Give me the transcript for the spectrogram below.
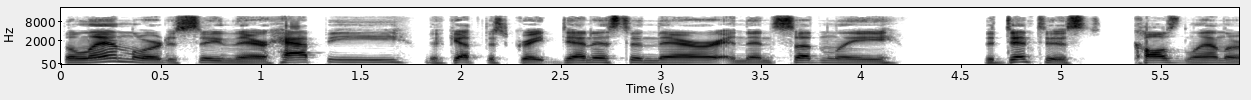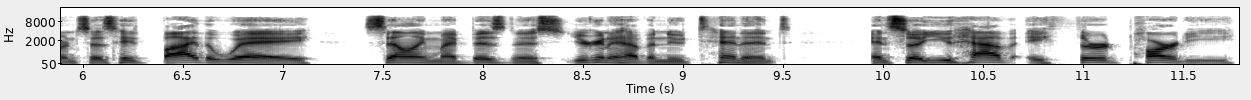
the landlord is sitting there happy, they've got this great dentist in there, and then suddenly the dentist calls the landlord and says, "Hey, by the way, selling my business, you're going to have a new tenant." And so you have a third party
